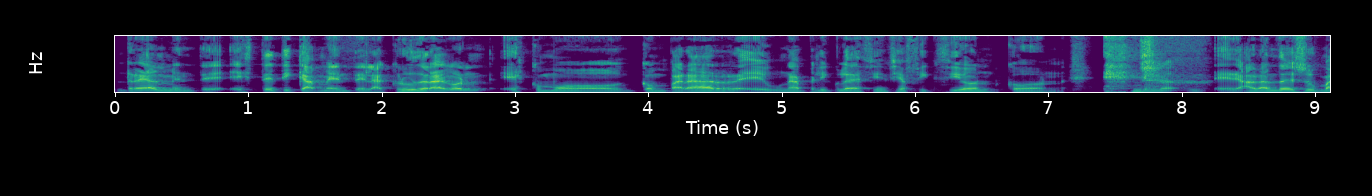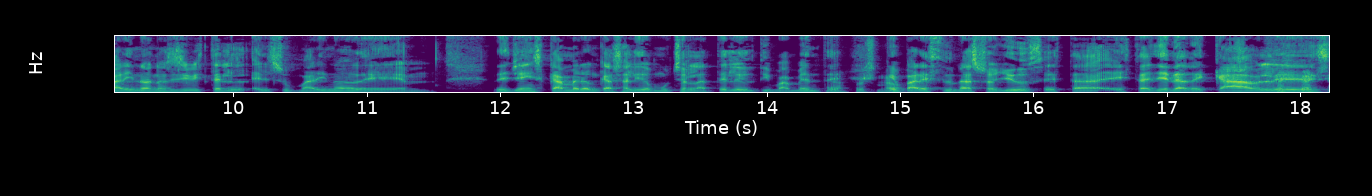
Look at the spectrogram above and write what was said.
realmente, estéticamente, la Crew Dragon es como comparar eh, una película de ciencia ficción con... Eh, hablando de submarinos, no sé si viste el, submarino de, James Cameron que ha salido mucho en la tele últimamente, ah, pues que parece una Soyuz, está, está llena de cables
